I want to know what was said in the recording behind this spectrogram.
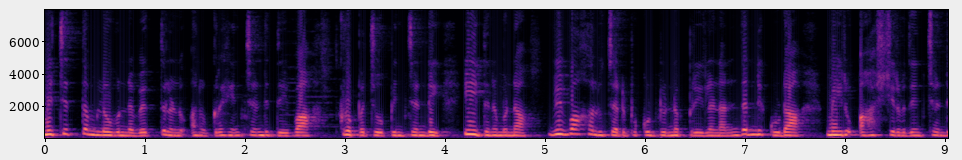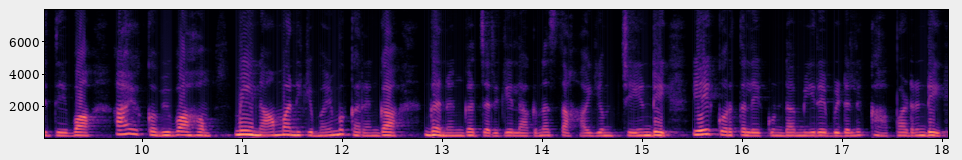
మీ చిత్తంలో ఉన్న వ్యక్తులను అనుగ్రహించండి దేవా. కృప చూపించండి. ఈ దినమున వివాహాలు జరుపుకుంటున్న ప్రియులనందరినీ కూడా మీరు ఆశీర్వదించండి దేవా. ఆ యొక్క వివాహం మీ నామానికి మహిమకరంగా ఘనంగా జరిగేలాగన సహాయం చేయండి. ఏ కొరత లేకుండా మీరే బిడ్డలు కాపాడండి.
